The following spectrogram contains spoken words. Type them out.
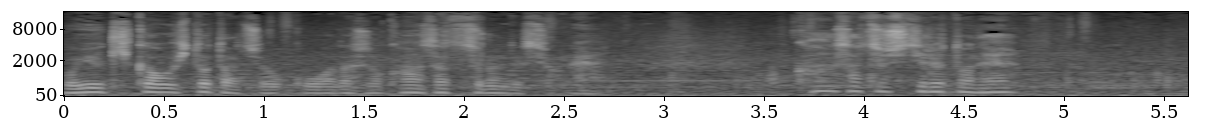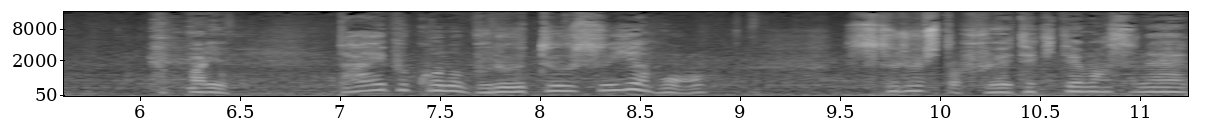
こう行き交う人たちをこう私は観察するんですよね。観察してるとねやっぱりだいぶこの Bluetooth イヤホンする人増えてきてますね、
